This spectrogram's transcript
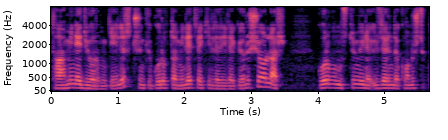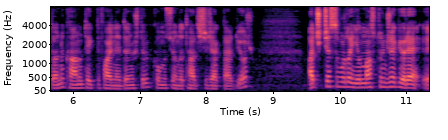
tahmin ediyorum gelir. Çünkü grupta milletvekilleriyle görüşüyorlar. Grubumuz tümüyle üzerinde konuştuklarını kanun teklif haline dönüştürüp komisyonda tartışacaklar diyor. Açıkçası burada Yılmaz Tunç'a göre e,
